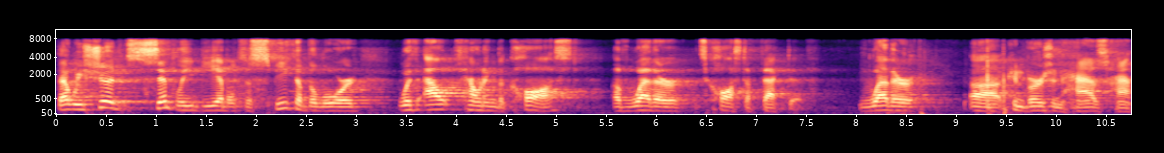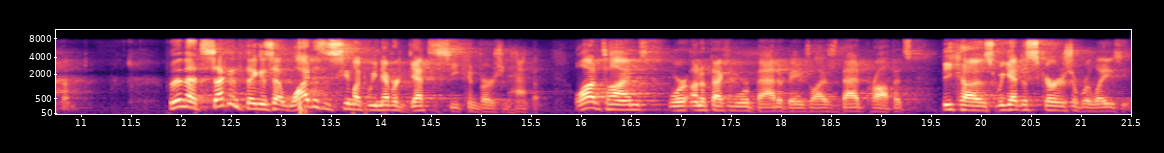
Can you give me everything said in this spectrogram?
that we should simply be able to speak of the Lord without counting the cost of whether it's cost effective, whether uh, conversion has happened. But then that second thing is that why does it seem like we never get to see conversion happen? A lot of times we're ineffective, we're bad evangelizers, bad prophets, because we get discouraged or we're lazy.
